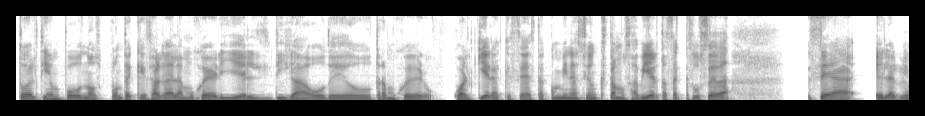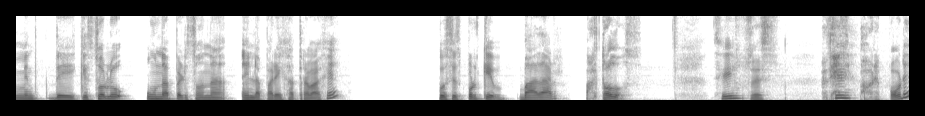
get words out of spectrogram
todo el tiempo, ¿no? Ponte que salga de la mujer y él diga o de otra mujer o cualquiera que sea esta combinación que estamos abiertas a que suceda, sea el agreement de que solo una persona en la pareja trabaje, pues es porque va a dar a todos. Sí. Entonces, Sí. pobre, pobre,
